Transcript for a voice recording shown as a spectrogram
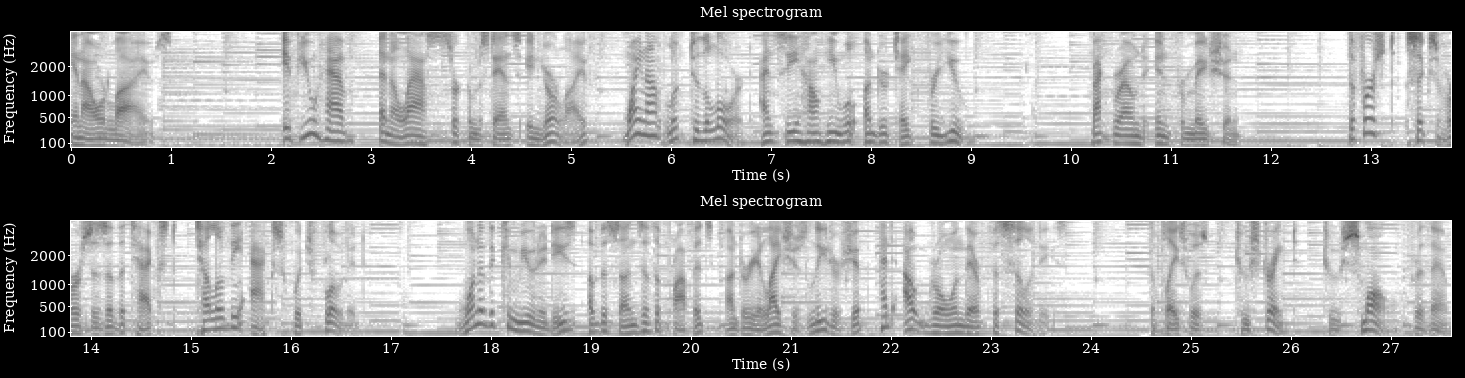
in our lives. If you have an alas circumstance in your life, why not look to the Lord and see how He will undertake for you? Background information The first six verses of the text tell of the axe which floated one of the communities of the sons of the prophets under Elisha's leadership had outgrown their facilities. The place was too strait, too small for them,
